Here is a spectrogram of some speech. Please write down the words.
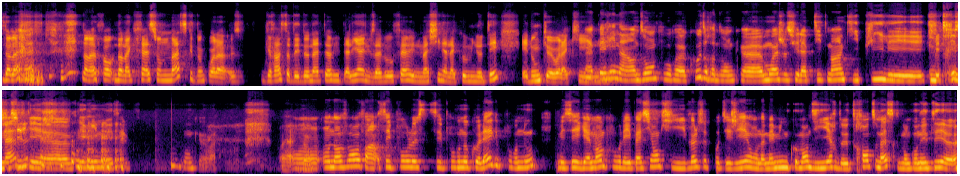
dans, la, dans, la dans la création de masques. Donc voilà, grâce à des donateurs italiens, ils nous avaient offert une machine à la communauté. Et donc, euh, voilà. Qui... La Perrine a un don pour euh, coudre. Donc, moi, je suis la petite main qui plie les, Mais très masques. Et Perrine est celle qui Donc, voilà on, en vend, enfin, c'est pour, le, c'est pour nos collègues, pour nous, mais c'est également pour les patients qui veulent se protéger. On a même une commande hier de 30 masques, donc on était euh,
